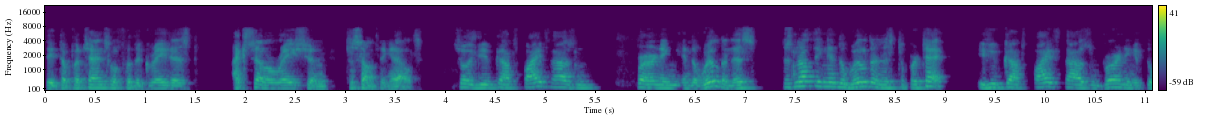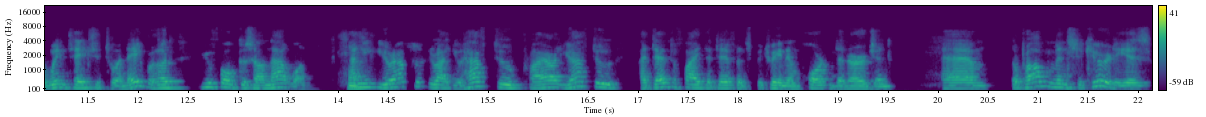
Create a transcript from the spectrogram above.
the, the potential for the greatest acceleration to something else. So if you've got 5,000 burning in the wilderness, there's nothing in the wilderness to protect. If you've got 5,000 burning, if the wind takes you to a neighborhood, you focus on that one. Hmm. And you're absolutely right. You have to prior, you have to identify the difference between important and urgent. Um, the problem in security is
